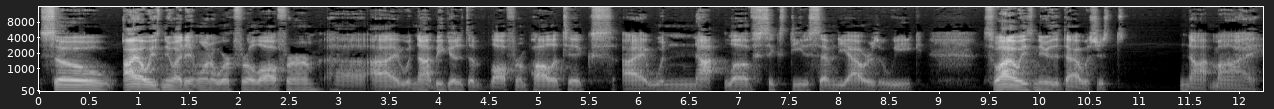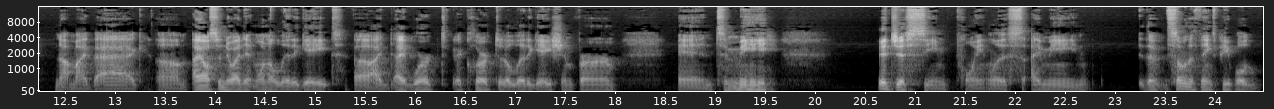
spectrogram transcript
so I always knew I didn't want to work for a law firm. Uh, I would not be good at the law firm politics. I would not love 60 to 70 hours a week. So I always knew that that was just not my not my bag. Um, I also knew I didn't want to litigate. Uh, I, I worked, I clerked at a litigation firm, and to me, it just seemed pointless. I mean, the, some of the things people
